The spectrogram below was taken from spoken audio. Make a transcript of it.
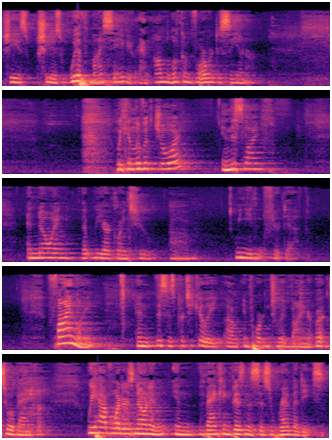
She is, she is with my Savior, and I'm looking forward to seeing her. We can live with joy in this life and knowing that we are going to, um, we needn't fear death. Finally, and this is particularly um, important to a, uh, to a banker, we have what is known in, in the banking business as remedies.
